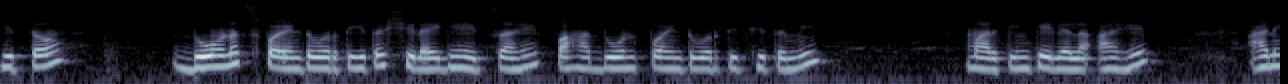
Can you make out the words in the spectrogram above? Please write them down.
इथं दोनच पॉईंटवरती इथं शिलाई घ्यायचं आहे. पहा दोन पॉईंटवरतीच इथं मी मार्किंग केलेलं आहे. आणि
